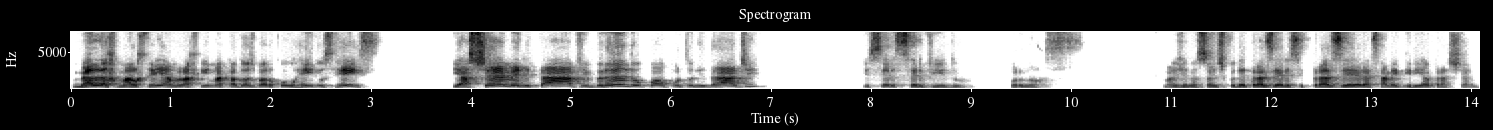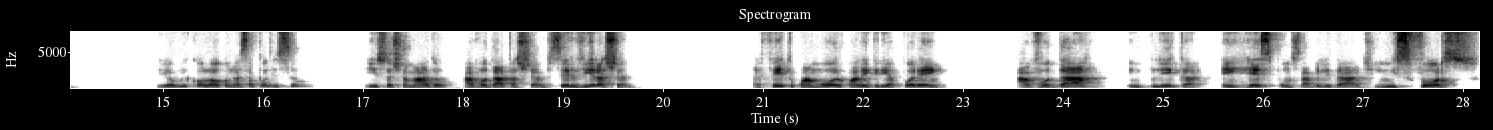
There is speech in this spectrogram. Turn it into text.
Melech Malchei Amlachim Akadosh Baruch o Rei dos Reis. E Hashem, ele está vibrando com a oportunidade de ser servido por nós. Imagina só a gente poder trazer esse prazer, essa alegria para Hashem. Eu me coloco nessa posição. Isso é chamado Avodat Hashem, servir Hashem. É feito com amor, com alegria. Porém, Avodá implica em responsabilidade, em esforço.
